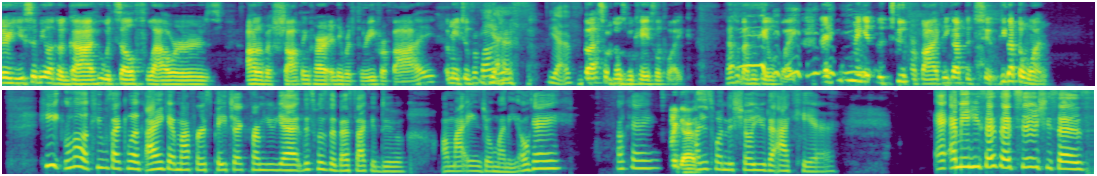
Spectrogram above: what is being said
there used to be like a guy who would sell flowers out of a shopping cart and they were three for five? I mean two for five? Yes, yes. That's what those bouquets look like. That's what that bouquet looked like. And he didn't even get the two for five, he got the two. He got the one. he look, he was like, Look, I ain't get my first paycheck from you yet. This was the best I could do on my angel money. Okay. Okay. I guess. I just wanted to show you that I care. I, I mean, he says that too. She says,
